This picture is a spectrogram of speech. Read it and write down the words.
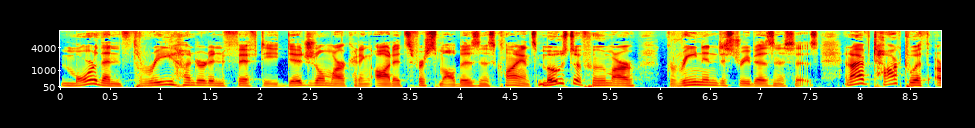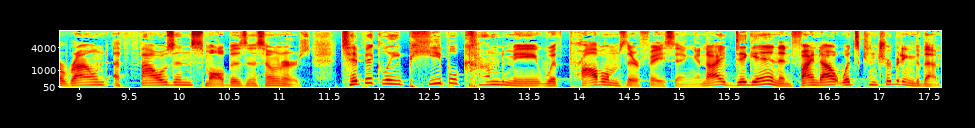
more than 350 digital marketing audits for small business clients, most of whom are green industry businesses. And I've talked with around a thousand small business owners. Typically, people come to me with problems they're facing, and I dig in and find out what's contributing to them.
